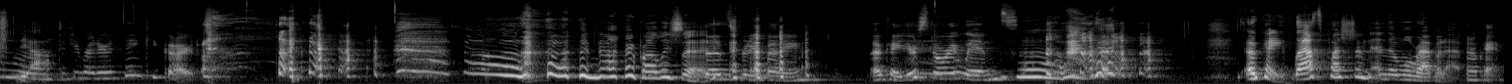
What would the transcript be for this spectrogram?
hmm. yeah. Did you write her a thank you card? no, I probably should. That's pretty funny. Okay, your story wins. okay, last question and then we'll wrap it up. Okay.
